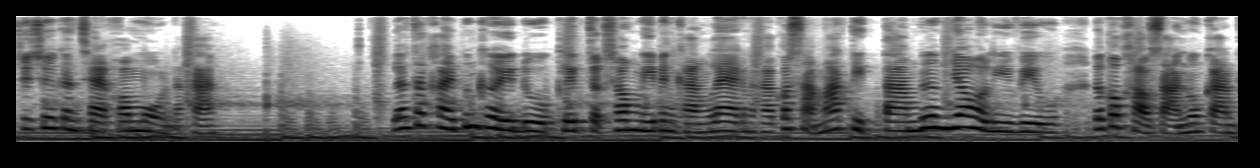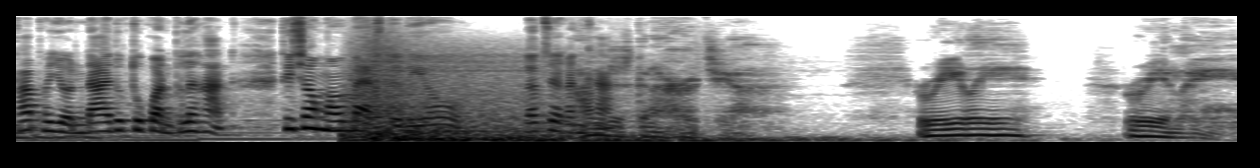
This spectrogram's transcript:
ช่วยๆกันแชร์ข้อมูลนะคะ แล้วถ้าใครเพิ่งเคยดูคลิปจากช่องนี้เป็นครั้งแรกนะคะ ก็สามารถติดตามเรื่องย่อรีวิว แล้วก็ข่าวสารวงการภาพยนตร์ได้ทุกๆวันพฤหัสที่ช่องมัมแบสตูดิโอแล้วเจอกันค่ะ Really, really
